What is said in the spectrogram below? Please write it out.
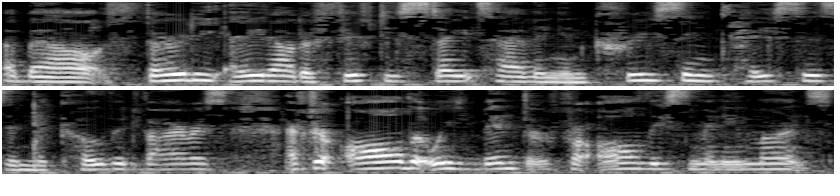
about 38 out of 50 states having increasing cases in the COVID virus, after all that we've been through for all these many months,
